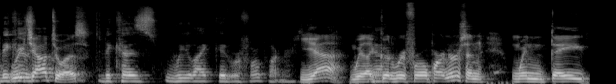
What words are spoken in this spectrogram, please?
Because- reach out to us. Because we like good referral partners. Yeah, we like Yeah. good referral partners, and when they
